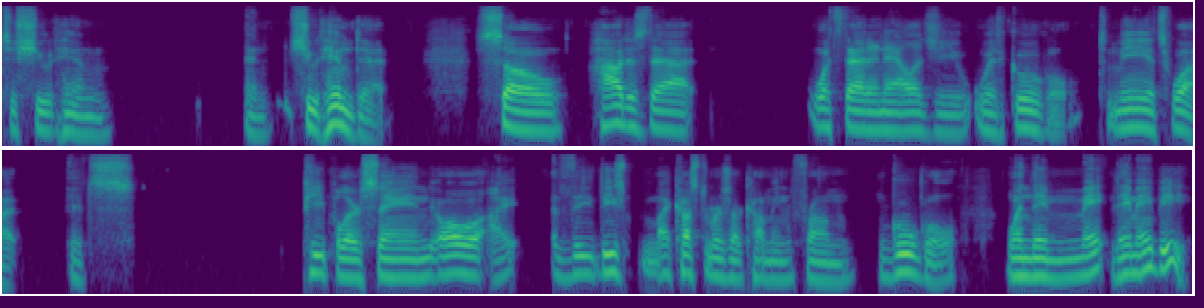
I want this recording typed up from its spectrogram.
to shoot him and shoot him dead. So, how does that, what's that analogy with Google? To me, it's what? It's people are saying, oh, I, the, these, my customers are coming from Google when they may, they may be,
